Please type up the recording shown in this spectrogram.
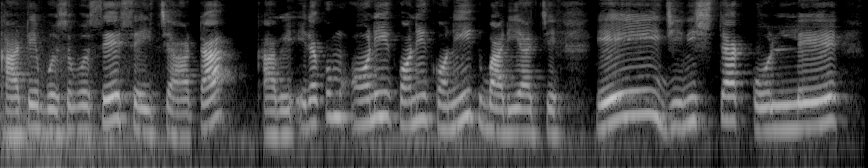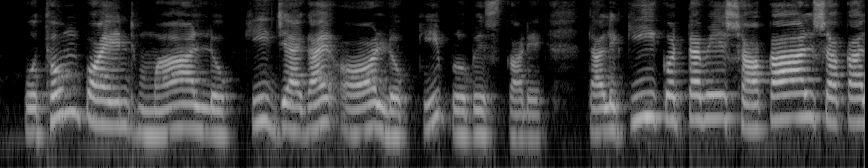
খাটে বসে বসে সেই চাটা খাবে। এরকম অনেক অনেক অনেক বাড়ি আছে। এই জিনিসটা করলে প্রথম পয়েন্ট মা লক্ষ্মীর জায়গায় অলক্ষ্মী প্রবেশ করে। তাহলে কি করতে হবে? সকাল সকাল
